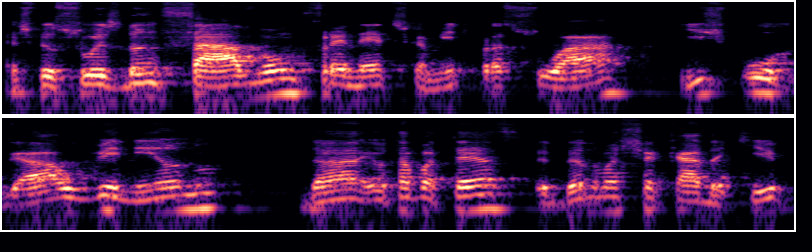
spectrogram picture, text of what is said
as pessoas dançavam freneticamente para suar e expurgar o veneno da. Eu estava até dando uma checada aqui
